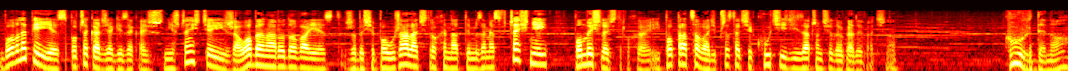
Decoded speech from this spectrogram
Bo lepiej jest poczekać, jak jest jakaś nieszczęście i żałoba narodowa jest, żeby się poużalać trochę nad tym, zamiast wcześniej pomyśleć trochę i popracować i przestać się kłócić i zacząć się dogadywać. No. Kurde, no.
